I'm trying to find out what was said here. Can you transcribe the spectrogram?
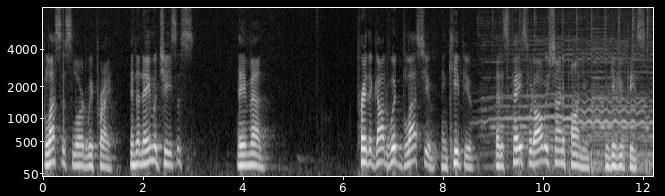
Bless us, Lord, we pray. In the name of Jesus, amen. Pray that God would bless you and keep you, that his face would always shine upon you and give you peace.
